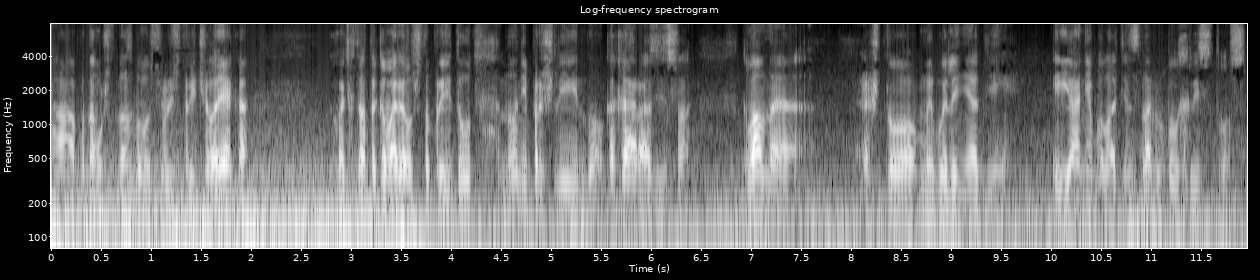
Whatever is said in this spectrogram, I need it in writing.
а, потому что нас было всего лишь три человека. Хоть кто-то говорил, что придут, но не пришли, но какая разница. Главное, что мы были не одни, и я не был один, с нами был Христос.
